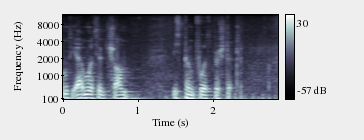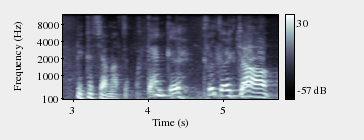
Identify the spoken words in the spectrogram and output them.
Und er muss jetzt schauen, wie es beim Fußball steht. Bitte sehr, Martin. Danke. Grüß euch. Ciao.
